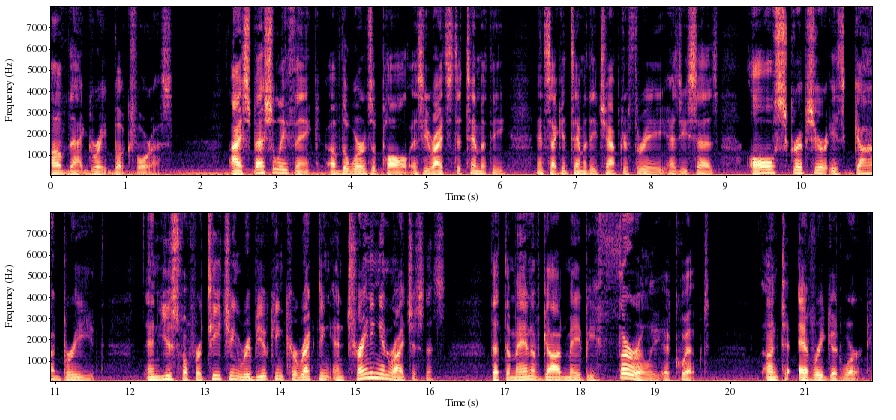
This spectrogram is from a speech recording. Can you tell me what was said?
of that great book for us. I especially think of the words of Paul as he writes to Timothy in 2 Timothy chapter 3 as he says, "All scripture is God-breathed and useful for teaching, rebuking, correcting, and training in righteousness, that the man of God may be thoroughly equipped unto every good work.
